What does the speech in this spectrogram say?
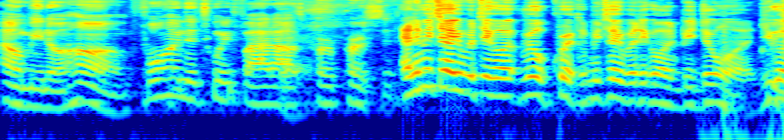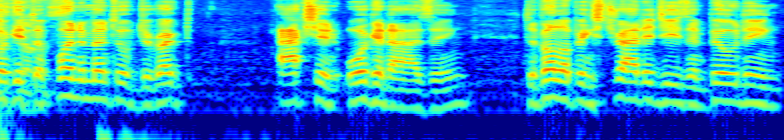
I don't mean no harm. $425 per person. And let me tell you what they're going real quick. Let me tell you what they're going to be doing. You're going to get the us. fundamental of direct action organizing, developing strategies and building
